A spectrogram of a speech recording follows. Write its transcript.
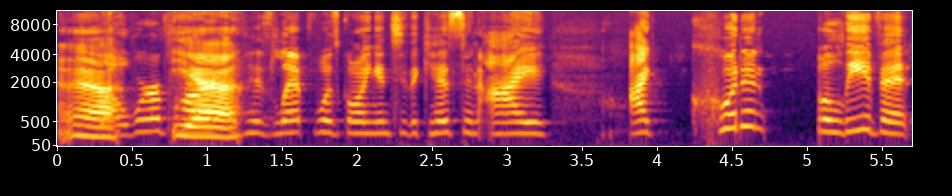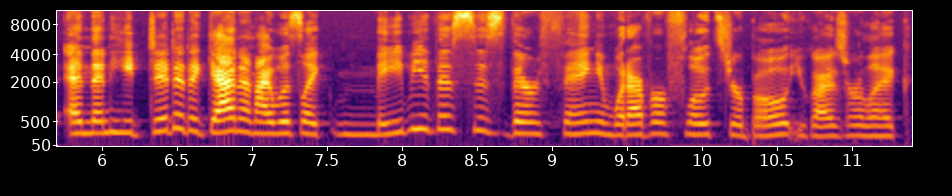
Yeah. lower part Yeah. of his lip was going into the kiss and I I couldn't believe it and then he did it again and I was like maybe this is their thing and whatever floats your boat you guys are like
